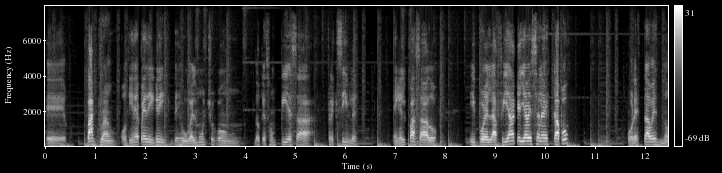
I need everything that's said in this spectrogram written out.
eh, background o tiene pedigree de jugar mucho con lo que son piezas flexibles en el pasado y pues la FIA aquella vez se le escapó. Por esta vez no.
